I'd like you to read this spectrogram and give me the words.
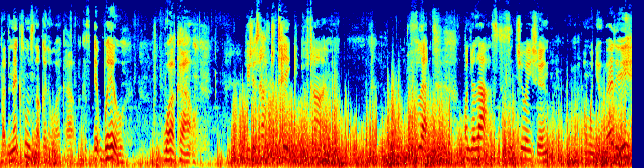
that the next one's not going to work out because it will work out. You just have to take your time, reflect on your last situation, and when you're ready,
